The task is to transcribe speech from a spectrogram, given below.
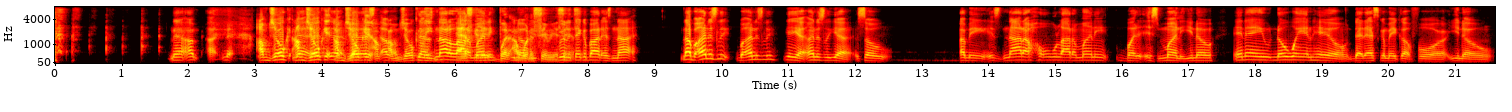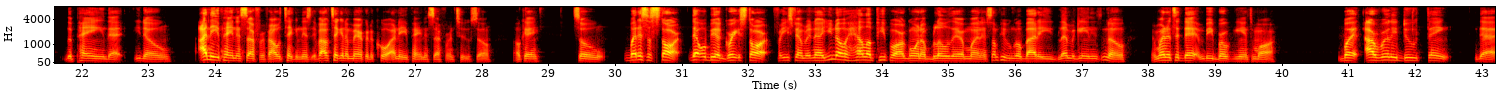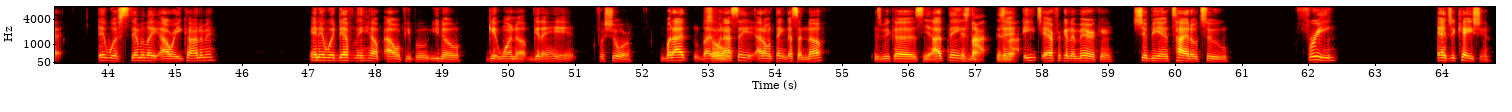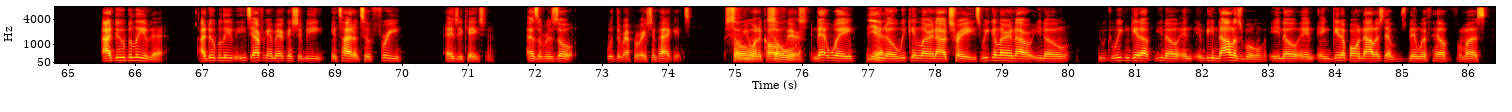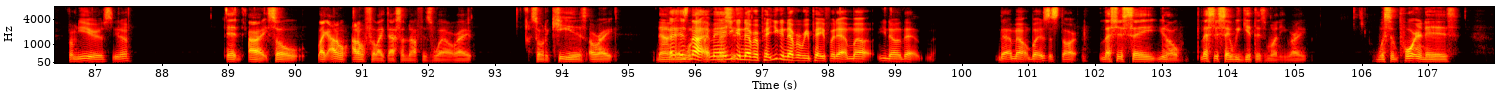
Now, I'm I, n- I'm joking. I'm joking. yeah, I'm joking. that's- I'm, I'm- I'm jokingly. There's not a lot of money, it, but I know, want a serious. Really answer. think about it, it's not. No, but honestly, but honestly, yeah, yeah, honestly, yeah. So, I mean, it's not a whole lot of money, but it's money, you know. And there ain't no way in hell that that's gonna make up for you know the pain that you know. I need pain and suffering. If I was taking this, if I was taking America to court, I need pain and suffering too. So, okay, so but it's a start. That would be a great start for each family. Now you know, hella people are going to blow their money. Some people go buy these Lamborghinis, you know, and run into debt and be broke again tomorrow. But I really do think that it will stimulate our economy, and it would definitely help our people, you know, get one up, get ahead for sure. But I like when I say I don't think that's enough, is because Yeah, I think It's not. It's that not. each African American should be entitled to free education. I do believe that. I do believe each African American should be entitled to free education as a result with the reparation package. So if you want to call so, it fair. And that way, Yeah. you know, we can learn our trades. We can learn our, you know, we, we can get up, you know, and, and be knowledgeable, you know, and, and get up on knowledge that's been withheld from us from years, you know. it all right so like i don't i don't feel like that's enough as well right so the key is all right now uh, It's want- not, like, man. You just- can never pay. You can never repay for that amount. You know that that amount, but it's a start. let's just say you know let's just say we get this money right what's important is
